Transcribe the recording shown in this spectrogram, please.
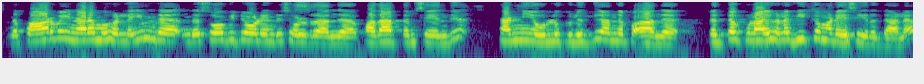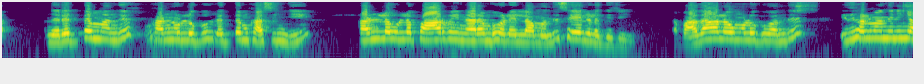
இந்த பார்வை நரம்புகள்லையும் இந்த இந்த சோபிட்டோல் என்று சொல்ற அந்த பதார்த்தம் சேர்ந்து தண்ணியை உள்ளுக்கு இழுத்து அந்த ப- அந்த இரத்த குழாய்களை வீக்கமடைய செய்யறதால அந்த ரத்தம் வந்து கண்ணுள்ளுக்கு ரத்தம் கசிஞ்சு கண்ணில் உள்ள பார்வை நரம்புகள் எல்லாம் வந்து செயலிழக்கு செய்யும். அப்ப அதால உங்களுக்கு வந்து இதுகள் வந்து நீங்க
